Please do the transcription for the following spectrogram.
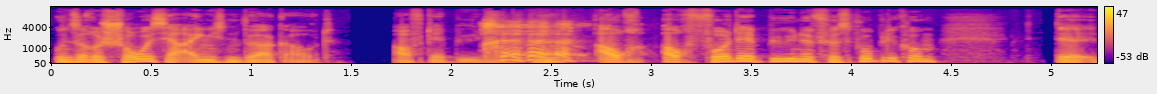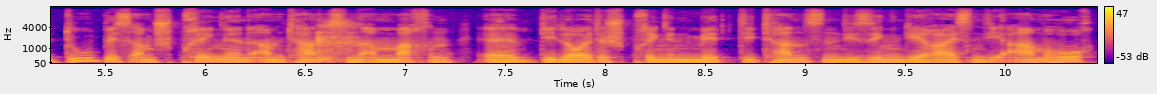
unsere Show ist ja eigentlich ein Workout auf der Bühne. Ne? auch, auch vor der Bühne fürs Publikum. Äh, Du bist am Springen, am Tanzen, am Machen. Äh, Die Leute springen mit, die tanzen, die singen, die reißen die Arme hoch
